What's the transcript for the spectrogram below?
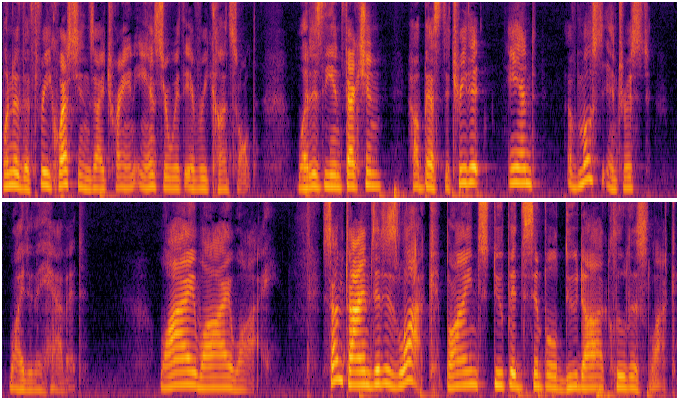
One of the three questions I try and answer with every consult What is the infection? How best to treat it? And, of most interest, why do they have it? Why, why, why? Sometimes it is luck blind, stupid, simple, doodah, clueless luck.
